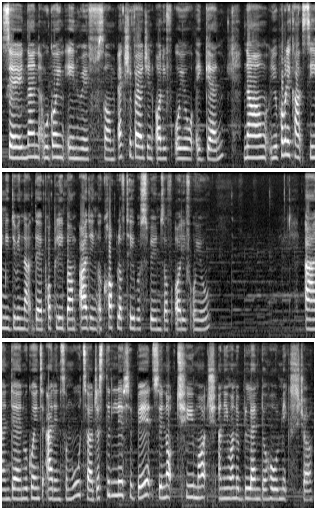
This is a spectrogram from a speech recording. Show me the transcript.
So then we're going in with some extra virgin olive oil again. Now you probably can't see me doing that there properly but i'm adding a couple of tablespoons of olive oil. And then we're going to add in some water just a little bit so not too much and you want to blend the whole mixture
